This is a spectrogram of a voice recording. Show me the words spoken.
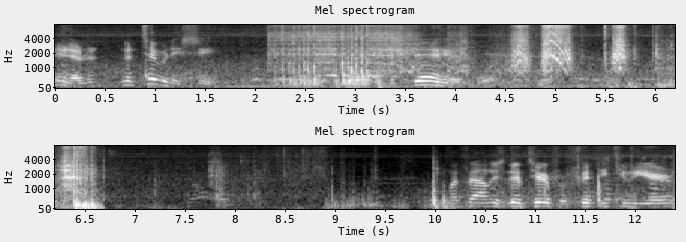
you know the nativity scene. To stand here for. My family's lived here for 52 years.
